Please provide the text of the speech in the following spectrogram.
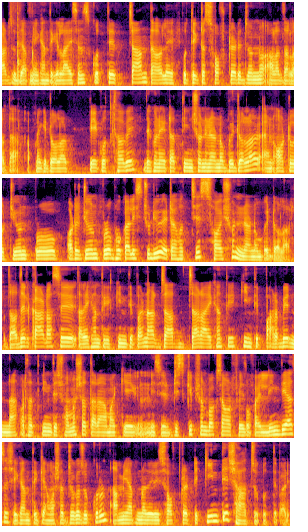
আর যদি আপনি এখান থেকে লাইসেন্স করতে চান, তাহলে প্রত্যেকটা সফটওয়্যারের জন্য আলাদা আলাদা আপনাকে ডলার পে করতে হবে। দেখুন, এটা তিনশো নিরানব্বই dollar and auto tune pro auto tune pro vocal studio এটা হচ্ছে ছয়শো নিরানব্বই ডলার যাদের কার্ড আছে, তারা এখান থেকে কিনতে পারেন। আর যা- যারা এখান থেকে কিনতে পারবেন না, অর্থাৎ কিনতে সমস্যা, তারা আমাকে নিচের ডিসক্রিপশন বক্সে আমার ফেস প্রোফাইল লিঙ্ক দেওয়া আছে, সেখান থেকে আমার সাথে যোগাযোগ করুন। আমি আপনাদের এই সফটওয়্যারটি কিনতে সাহায্য করতে পারি।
